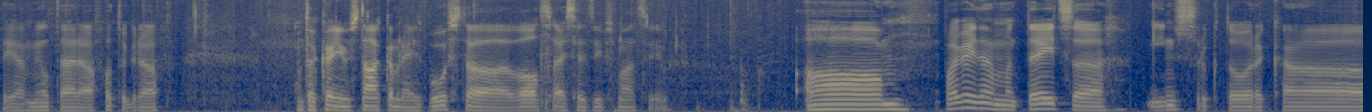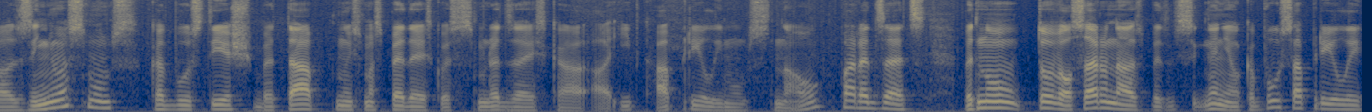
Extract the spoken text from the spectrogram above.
tajā militārā fotografā. Un tā kā jums nākamreiz būs tā valsts aizsardzības mācība? Um, pagaidām man teica, instruktore, ka ziņos mums, kad būs tieši, bet tā, nu, vismaz pēdējais, ko es esmu redzējis, ka it kā aprīlī mums nav paredzēts. Bet, nu, to vēl sarunās, bet gan jau, ka būs aprīlī,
